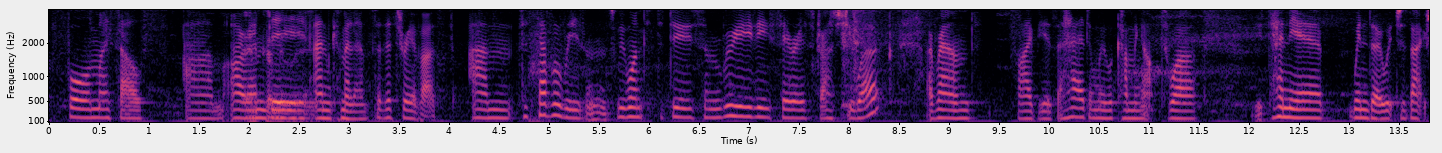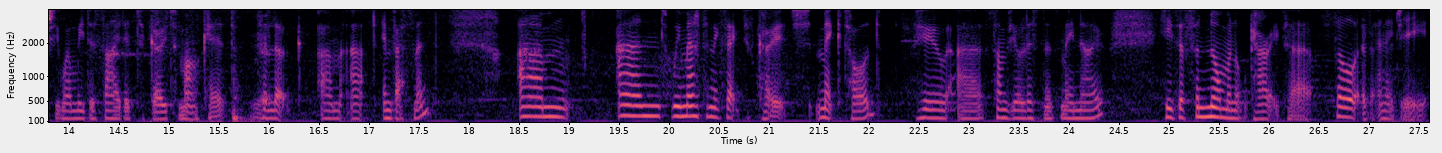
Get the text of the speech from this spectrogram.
for myself, um, our And MD, Camilla, and Camilla, for the three of us, um, for several reasons. We wanted to do some really serious strategy work around five years ahead, and we were coming up to our 10 year window, which is actually when we decided to go to market to look um, at investment. Um, and we met an executive coach, Mick Todd, who uh, some of your listeners may know. He's a phenomenal character, full of energy.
